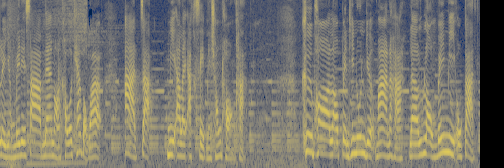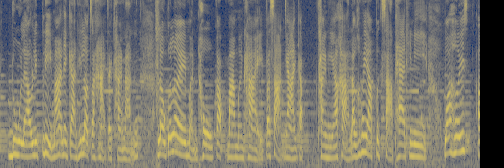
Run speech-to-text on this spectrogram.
เลยยังไม่ได้ทราบแน่นอนเขาก็แค่บอกว่าอาจจะมีอะไรอักเสบในช่องท้องค่ะ คือพอเราเป็นที่นู่นเยอะมากนะคะ แล้วเราไม่มีโอกาสดูแล้วริบหรี่มากในการที่เราจะหายจากทางนั้น เราก็เลยเหมือนโทรกลับมาเมืองไทยประสานงานกับ ทางนี้ค่ะแล้วก็พยายามปรึกษาแพทย์ที่นี่ ว่าเฮ้ยอ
